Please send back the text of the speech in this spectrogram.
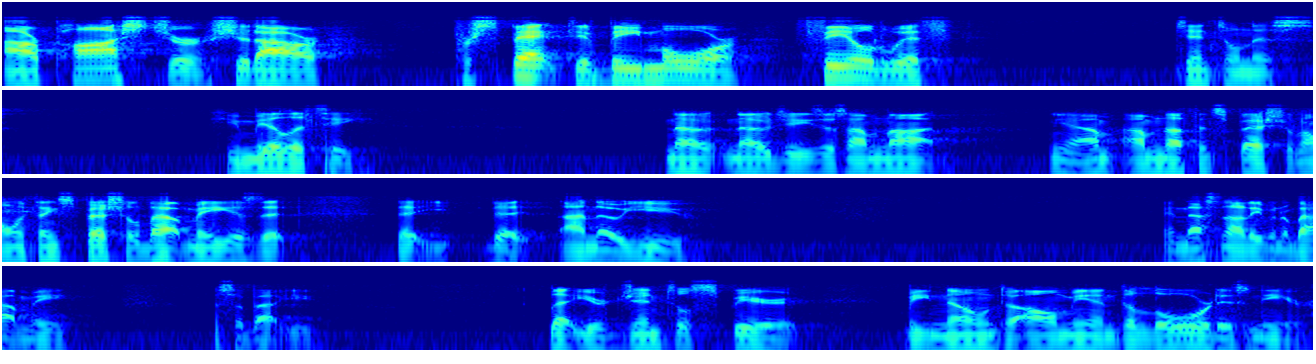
our posture, should our perspective be more filled with gentleness, humility? No, no, Jesus, I'm not. You know, I'm, I'm nothing special. The only thing special about me is that, that, that I know you. And that's not even about me, it's about you. Let your gentle spirit be known to all men. The Lord is near.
